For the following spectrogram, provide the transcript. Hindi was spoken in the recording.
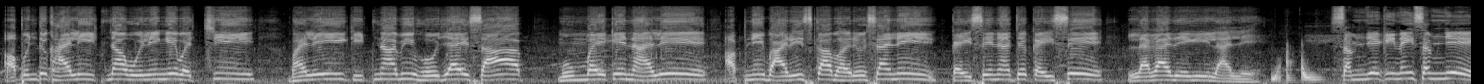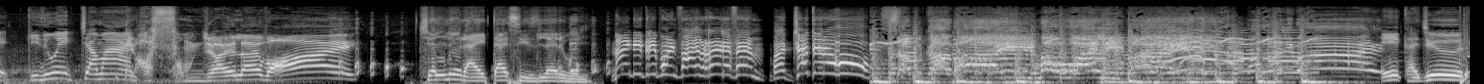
अपन तो खाली इतना बोलेंगे बच्ची, भले ही कितना भी हो जाए साफ़ मुंबई के नाले अपनी बारिश का भरोसा नहीं। कैसे ना तो कैसे लगा देगी लाले। समझे कि नहीं समझे? किनू एक चमाट? समझाए लाए भाई। चल दो रायता सिजलर बोल। 93.5 रेड एफएम बजाते रहो। सबका भाई मवाली भाई। मवाली भाई एक हजूर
